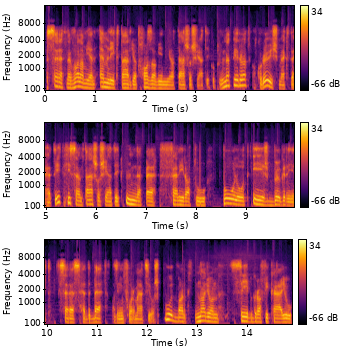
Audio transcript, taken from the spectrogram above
szeretne valamilyen emléktárgyat hazavinni a társasjátékok ünnepéről, akkor ő is megteheti, hiszen társasjáték ünnepe feliratú pólót és bögrét szerezhet be az információs pultban. Nagyon szép grafikájú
